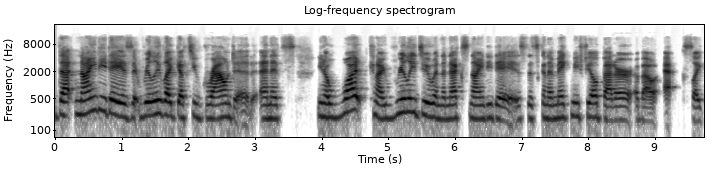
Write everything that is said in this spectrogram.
that 90 days it really like gets you grounded and it's you know, what can I really do in the next 90 days that's going to make me feel better about X? Like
